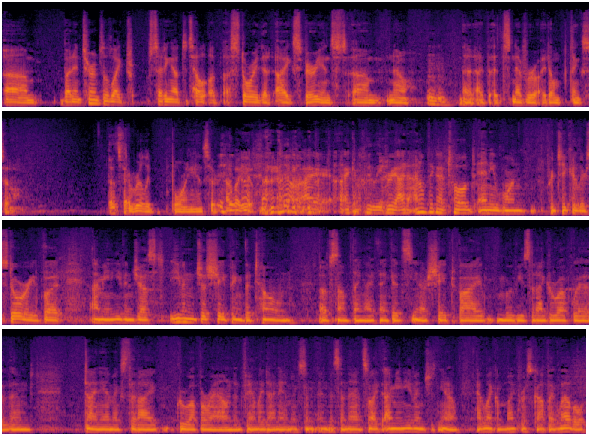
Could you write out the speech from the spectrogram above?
um, but in terms of like tr- setting out to tell a, a story that I experienced, um, no, that, I, that's never. I don't think so. That's It's a really boring answer. How about you? no, I, I completely agree. I, I don't think I've told any one particular story, but I mean, even just even just shaping the tone of something, I think it's you know shaped by movies that I grew up with and dynamics that I grew up around and family dynamics and, and this and that. So I, I mean, even just you know at like a microscopic level.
